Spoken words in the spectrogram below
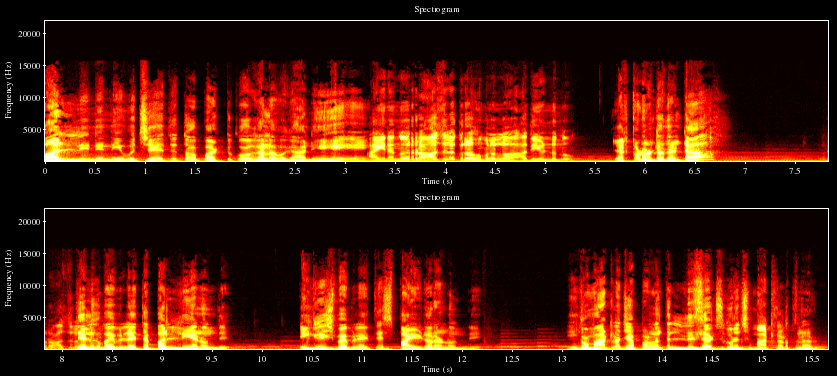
బల్లిని నీవు చేతితో పట్టుకోగలవు కానీ అయినను రాజుల గృహములలో అది ఉండును. ఎక్కడ ఉంటుందంట రాజుల తెలుగు బైబిల్ అయితే బల్లి అని ఉంది. ఇంగ్లీష్ బైబిల్ అయితే స్పైడర్ అని ఉంది. ఇంకో మాటలో చెప్పాలంటే లిజర్డ్స్ గురించి మాట్లాడుతున్నారు.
